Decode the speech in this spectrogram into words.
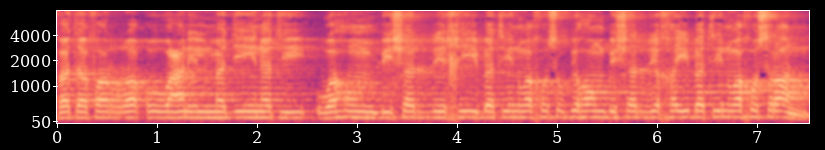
فتفرقوا عن المدينة وهم بشر خيبة وخسبهم بشر خيبة وخسران.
